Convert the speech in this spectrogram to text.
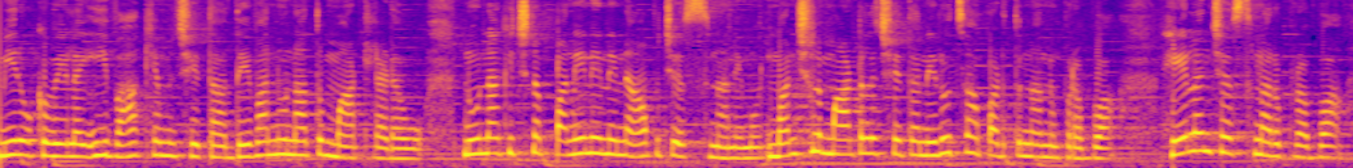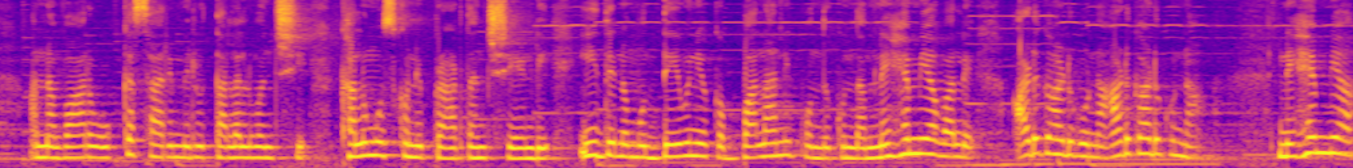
మీరు ఒకవేళ ఈ వాక్యం చేత దేవా నువ్వు నాతో మాట్లాడవు. నువ్వు నాకు ఇచ్చిన పనిని నేను ఆపు చేస్తున్నానేమో. మనుషుల మాటల చేత నిరుత్సాహపడుతున్నాను ప్రభా. హేళన చేస్తున్నారు ప్రభా. అన్న వారు ఒక్కసారి మీరు తలలు వంచి కళ్ళు మూసుకొని ప్రార్థన చేయండి. ఈ దినము దేవుని యొక్క బలాన్ని పొందుకుందాం. నెహమ్య వాళ్ళే అడుగాడుగున్న అడుగాడుగున్న నెహమ్య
